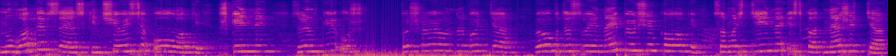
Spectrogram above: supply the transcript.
Ну от і все, скінчилися уроки, шкільні дзвінки уж пішли у небуття. Ви робите свої найперші кроки, самостійне і складне життя.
